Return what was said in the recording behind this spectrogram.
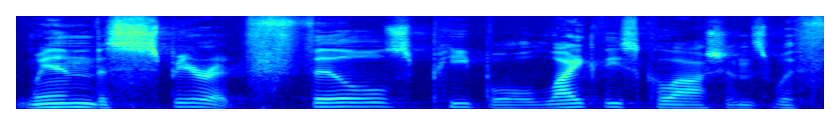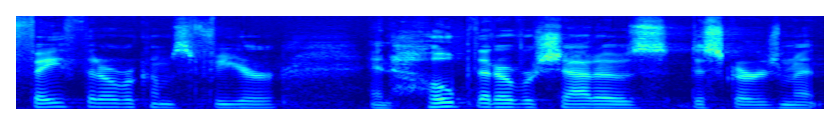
when the Spirit fills people like these Colossians with faith that overcomes fear and hope that overshadows discouragement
